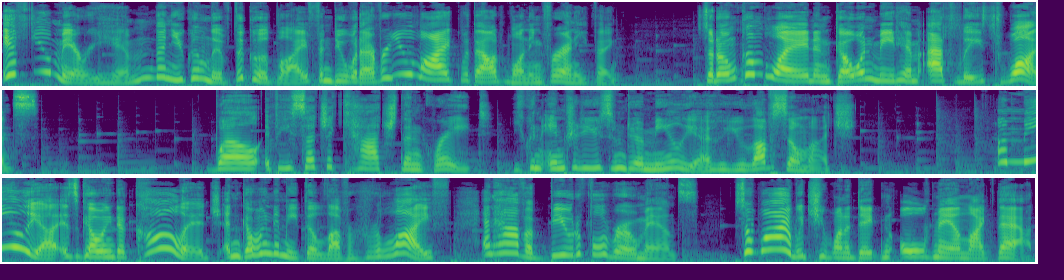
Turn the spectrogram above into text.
If you marry him, then you can live the good life and do whatever you like without wanting for anything. So don't complain and go and meet him at least once. Well, if he's such a catch, then great. You can introduce him to Amelia, who you love so much. Amelia is going to college and going to meet the love of her life and have a beautiful romance. So why would she want to date an old man like that?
